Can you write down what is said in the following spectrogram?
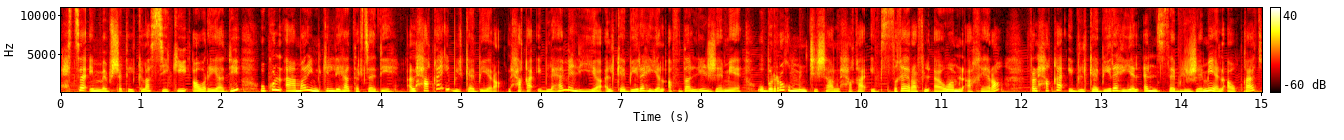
حتى إما بشكل كلاسيكي أو رياضي وكل الاعمار يمكن لها ترتديه. الحقائب الكبيرة الحقائب العملية الكبيرة هي الأفضل للجميع. وبالرغم من انتشار الحقائب الصغيرة في الأعوام الأخيرة فالحقائب الكبيرة هي الأنسب لجميع الأوقات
